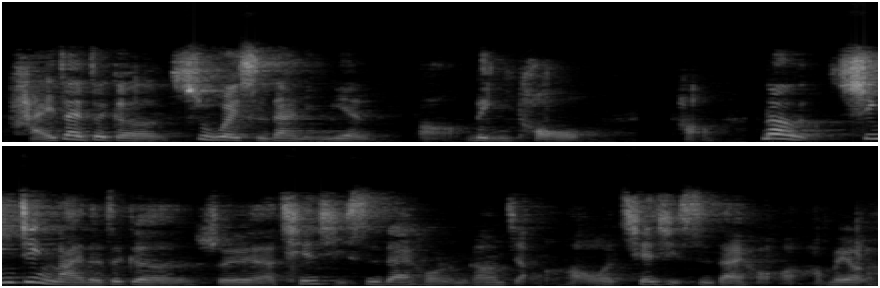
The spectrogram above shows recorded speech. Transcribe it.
还在这个数位时代里面啊、呃、领头。好，那新进来的这个所谓的千禧世代后，你们刚刚讲了，哈，我千禧世代后啊，好没有了。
